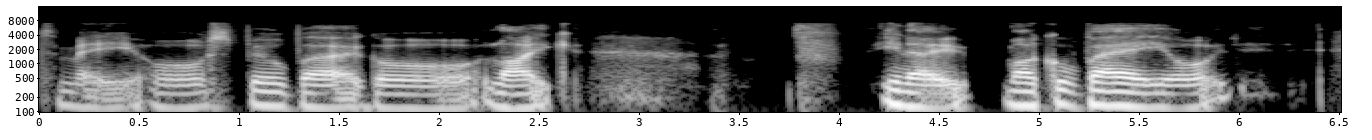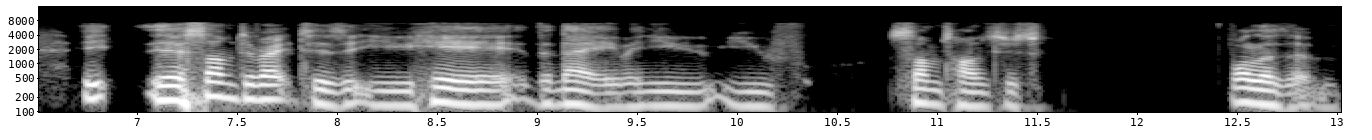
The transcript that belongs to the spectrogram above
to me, or Spielberg, or like you know Michael Bay or it, there are some directors that you hear the name and you you sometimes just follow them.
